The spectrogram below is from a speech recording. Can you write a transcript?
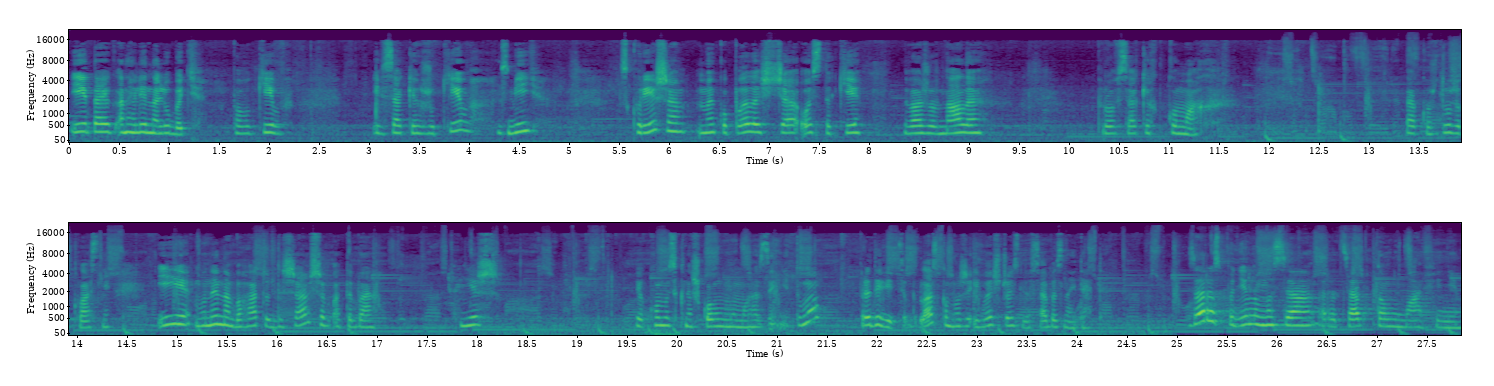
І так як Ангеліна любить павуків і всяких жуків, змій, скоріше ми купили ще ось такі два журнали про всяких комах. Також дуже класні. І вони набагато дешевше в АТБ, ніж в якомусь книжковому магазині. Тому придивіться, будь ласка, може і ви щось для себе знайдете. Зараз поділимося рецептом мафінів.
